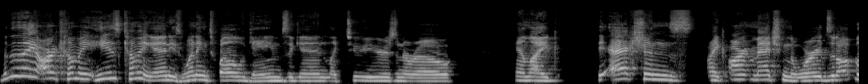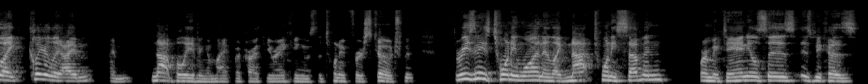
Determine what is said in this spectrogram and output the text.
But then they are coming. He is coming in. He's winning twelve games again, like two years in a row, and like the actions like aren't matching the words at all. Like clearly, I'm I'm not believing in Mike McCarthy ranking him as the 21st coach. But the reason he's 21 and like not 27 where McDaniel's is is because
